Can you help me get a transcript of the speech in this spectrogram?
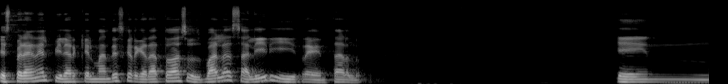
esperar en el pilar que el man descargara todas sus balas, salir y reventarlo. En,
